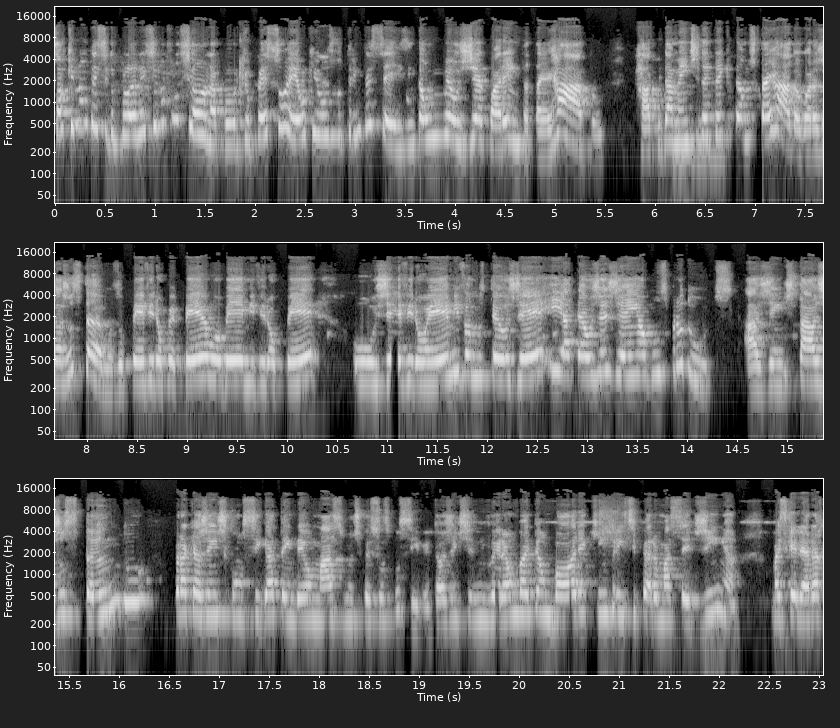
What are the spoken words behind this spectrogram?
Só que não tecido plano isso não funciona, porque o P sou eu que uso 36. Então, o meu G40 está errado. Rapidamente detectamos que está errado. Agora já ajustamos. O P virou PP, o OBM virou P, o G virou M, vamos ter o G e até o GG em alguns produtos. A gente está ajustando para que a gente consiga atender o máximo de pessoas possível. Então, a gente, no verão, vai ter um body que, em princípio, era uma sedinha, mas que ele era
